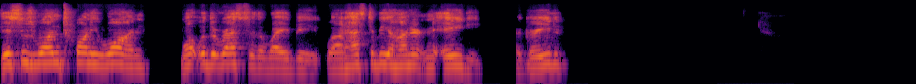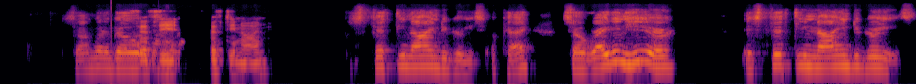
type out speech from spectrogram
This is 121. What would the rest of the way be? Well, it has to be 180. Agreed? So I'm gonna go 50, 59. 59 degrees, okay? So right in here is 59 degrees.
